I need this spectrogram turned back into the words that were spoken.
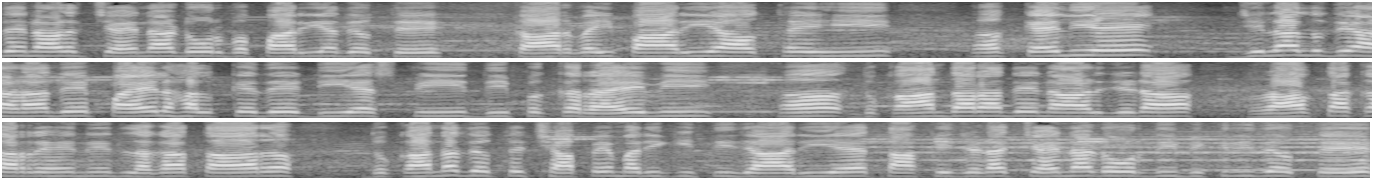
ਦੇ ਨਾਲ ਚਾਈਨਾ ਡੋਰ ਵਪਾਰੀਆਂ ਦੇ ਉੱਤੇ ਕਾਰਵਾਈ ਪਾ ਰਹੀ ਆ। ਉੱਥੇ ਹੀ ਕਹਿ ਲਈਏ ਜ਼ਿਲ੍ਹਾ ਲੁਧਿਆਣਾ ਦੇ ਪਾਇਲ ਹਲਕੇ ਦੇ ਡੀਐਸਪੀ ਦੀਪਕ ਰਾਏ ਵੀ ਦੁਕਾਨਦਾਰਾਂ ਦੇ ਨਾਲ ਜਿਹੜਾ ਰਾਬਤਾ ਕਰ ਰਹੇ ਨੇ, ਲਗਾਤਾਰ ਦੁਕਾਨਾਂ ਦੇ ਉੱਤੇ ਛਾਪੇਮਾਰੀ ਕੀਤੀ ਜਾ ਰਹੀ ਹੈ ਤਾਂ ਕਿ ਜਿਹੜਾ ਚਾਈਨਾ ਡੋਰ ਦੀ ਵਿਕਰੀ ਦੇ ਉੱਤੇ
